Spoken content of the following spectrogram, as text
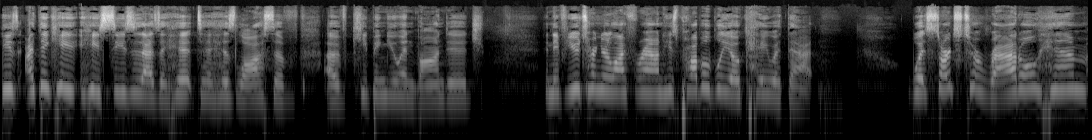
He's, I think he, he sees it as a hit to his loss of, of keeping you in bondage. And if you turn your life around, he's probably okay with that. What starts to rattle him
